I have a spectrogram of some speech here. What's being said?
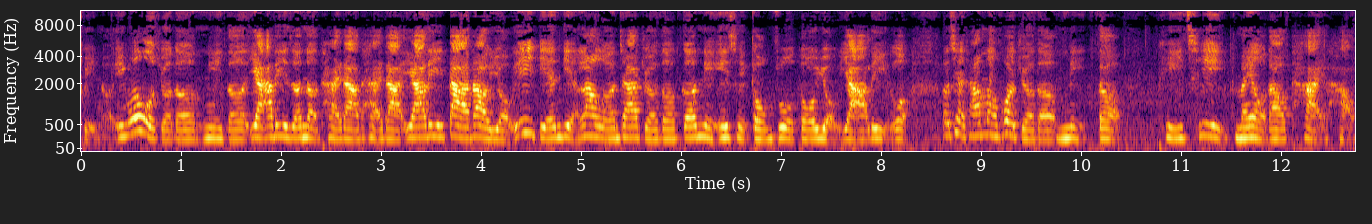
病了。因为我觉得你的压力真的太大太大，压力大到有一点点让人家觉得跟你一起工作都有压力了，而且他们会觉得你的。脾气没有到太好，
